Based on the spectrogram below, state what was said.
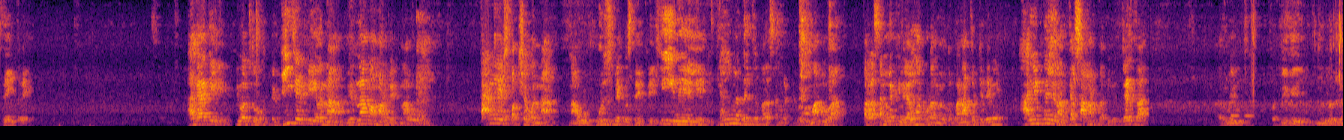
ಸ್ನೇಹಿತರೆ. ಹಾಗಾಗಿ ಇವತ್ತು ಬಿಜೆಪಿಯವನ್ನ ನಿರ್ನಾಮ ಮಾಡಬೇಕು ನಾವು ಕಾಂಗ್ರೆಸ್ ಪಕ್ಷವನ್ನ ನಾವು ಉಳಿಸಬೇಕು ಸ್ನೇಹಿತರೆ ಈ ಹಿನ್ನೆಲೆಯಲ್ಲಿ ಎಲ್ಲ ದಲಿತ ಪರ ಸಂಘಟನೆಗಳು ಮಾನವ ಪರ ಸಂಘಟನೆಗಳೆಲ್ಲ ಕೂಡ ಇವತ್ತು ಪಣ ತೊಟ್ಟಿದ್ದೇವೆ ಆ ನಿಟ್ಟಿನಲ್ಲಿ ನಾವು ಕೆಲಸ ಮಾಡ್ತಾ ಇದ್ದೀವಿ ಅಂತ ಹೇಳ್ತಾ ಅರಬಿ பத்திரிகை நிருபத்தில்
